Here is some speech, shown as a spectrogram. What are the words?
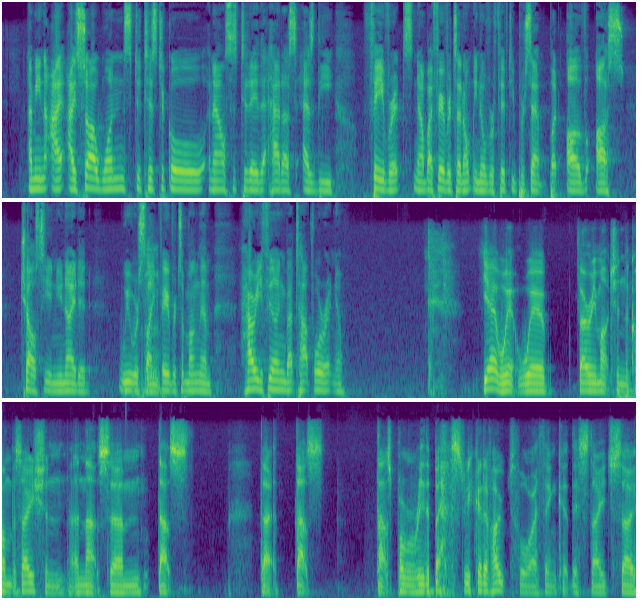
I mean, I, I saw one statistical analysis today that had us as the favorites. Now, by favorites, I don't mean over 50%, but of us, Chelsea and United, we were slight favorites among them. How are you feeling about top four right now? Yeah, we're we're very much in the conversation, and that's um that's that that's that's probably the best we could have hoped for. I think at this stage. So,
